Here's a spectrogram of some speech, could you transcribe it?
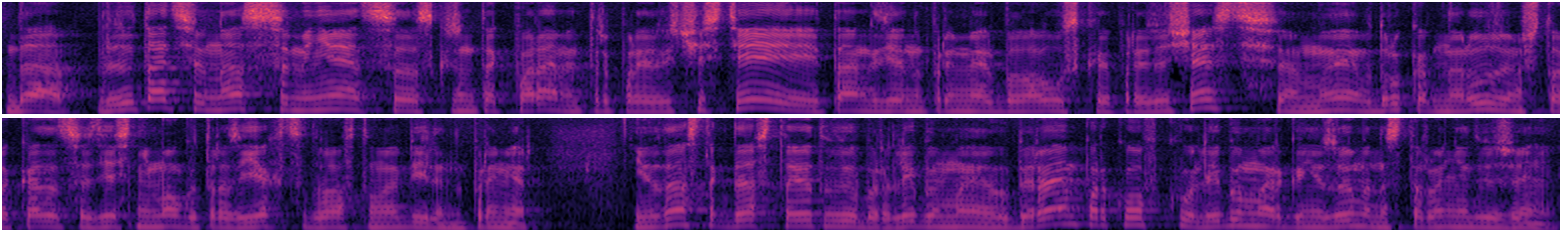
Да. В результате у нас меняются, скажем так, параметры проезжих частей. И там, где, например, была узкая проезжая часть, мы вдруг обнаружим, что, оказывается, здесь не могут разъехаться два автомобиля, например. И у нас тогда встает выбор. Либо мы убираем парковку, либо мы организуем иностороннее движение.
